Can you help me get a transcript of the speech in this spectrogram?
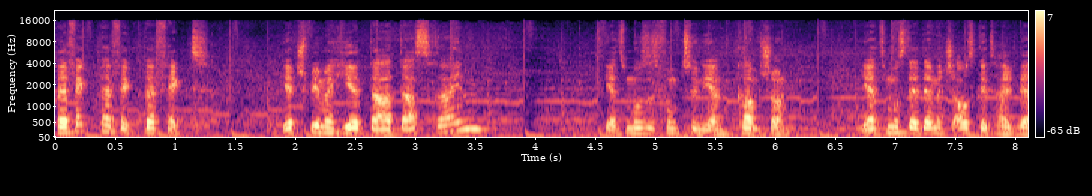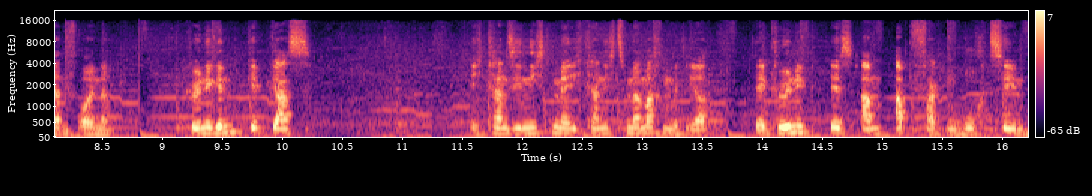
Perfekt, perfekt, perfekt. Jetzt spielen wir hier da das rein. Jetzt muss es funktionieren. Kommt schon. Jetzt muss der Damage ausgeteilt werden, Freunde. Königin, gib Gas. Ich kann sie nicht mehr, ich kann nichts mehr machen mit ihr. Der König ist am Abfacken, hoch 10.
